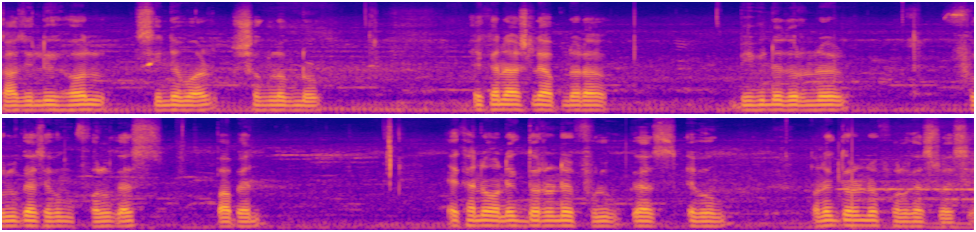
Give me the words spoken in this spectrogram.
কাজলি হল সিনেমার সংলগ্ন। এখানে আসলে আপনারা বিভিন্ন ধরনের ফুল গাছ এবং ফল গাছ পাবেন। এখানে অনেক ধরনের ফুল গাছ এবং অনেক ধরনের ফল গাছ রয়েছে।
